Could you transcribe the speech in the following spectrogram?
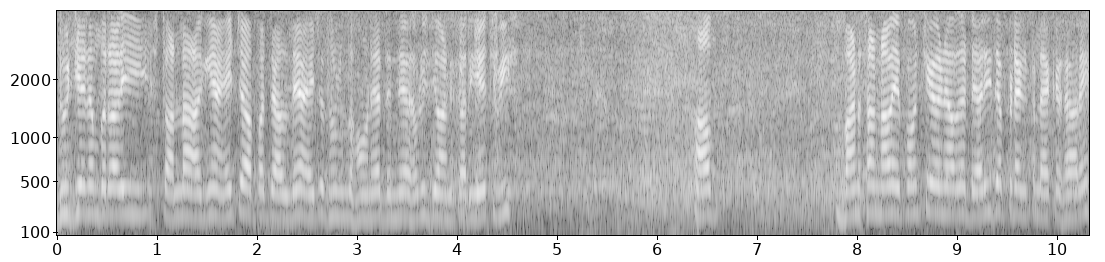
ਦੂਜੇ ਨੰਬਰ ਵਾਲੀ ਸਟਾਲਾਂ ਆ ਗਈਆਂ। ਇਹ ਚ ਆਪਾਂ ਚੱਲਦੇ ਆ ਇਹ ਚ ਤੁਹਾਨੂੰ ਦਿਖਾਉਣੇ ਆ, ਦਿੰਦੇ ਆ ਥੋੜੀ ਜਾਣਕਾਰੀ ਇਹ ਚ ਵੀ। ਆਪ ਬਣਸਣ ਵਾਲੇ ਪਹੁੰਚੇ ਹੋਏ ਨੇ ਆਪਦੇ ਡੈਰੀ ਦੇ ਪ੍ਰੋਡਕਟ ਲੈ ਕੇ ਸਾਰੇ।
